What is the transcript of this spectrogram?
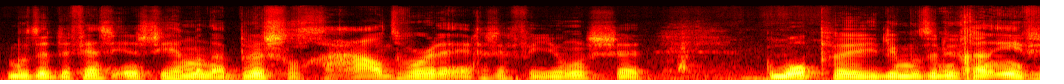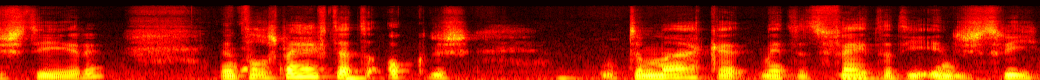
moet de defensie-industrie helemaal naar Brussel gehaald worden en gezegd van, jongens, uh, kom op, uh, jullie moeten nu gaan investeren. En volgens mij heeft dat ook dus te maken met het feit dat die industrie,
